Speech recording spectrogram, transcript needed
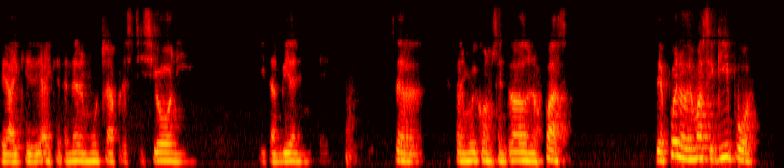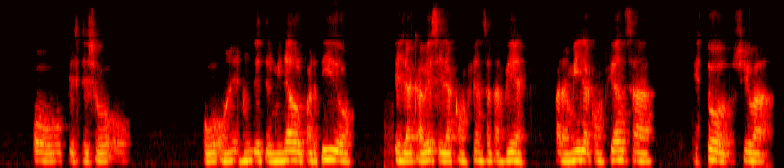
eh, hay, que, hay que tener mucha precisión y, también eh, ser, estar muy concentrado en los pases. Después los demás equipos, o qué sé yo, o, en un determinado partido, es la cabeza y la confianza también. Para mí la confianza es todo, lleva,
